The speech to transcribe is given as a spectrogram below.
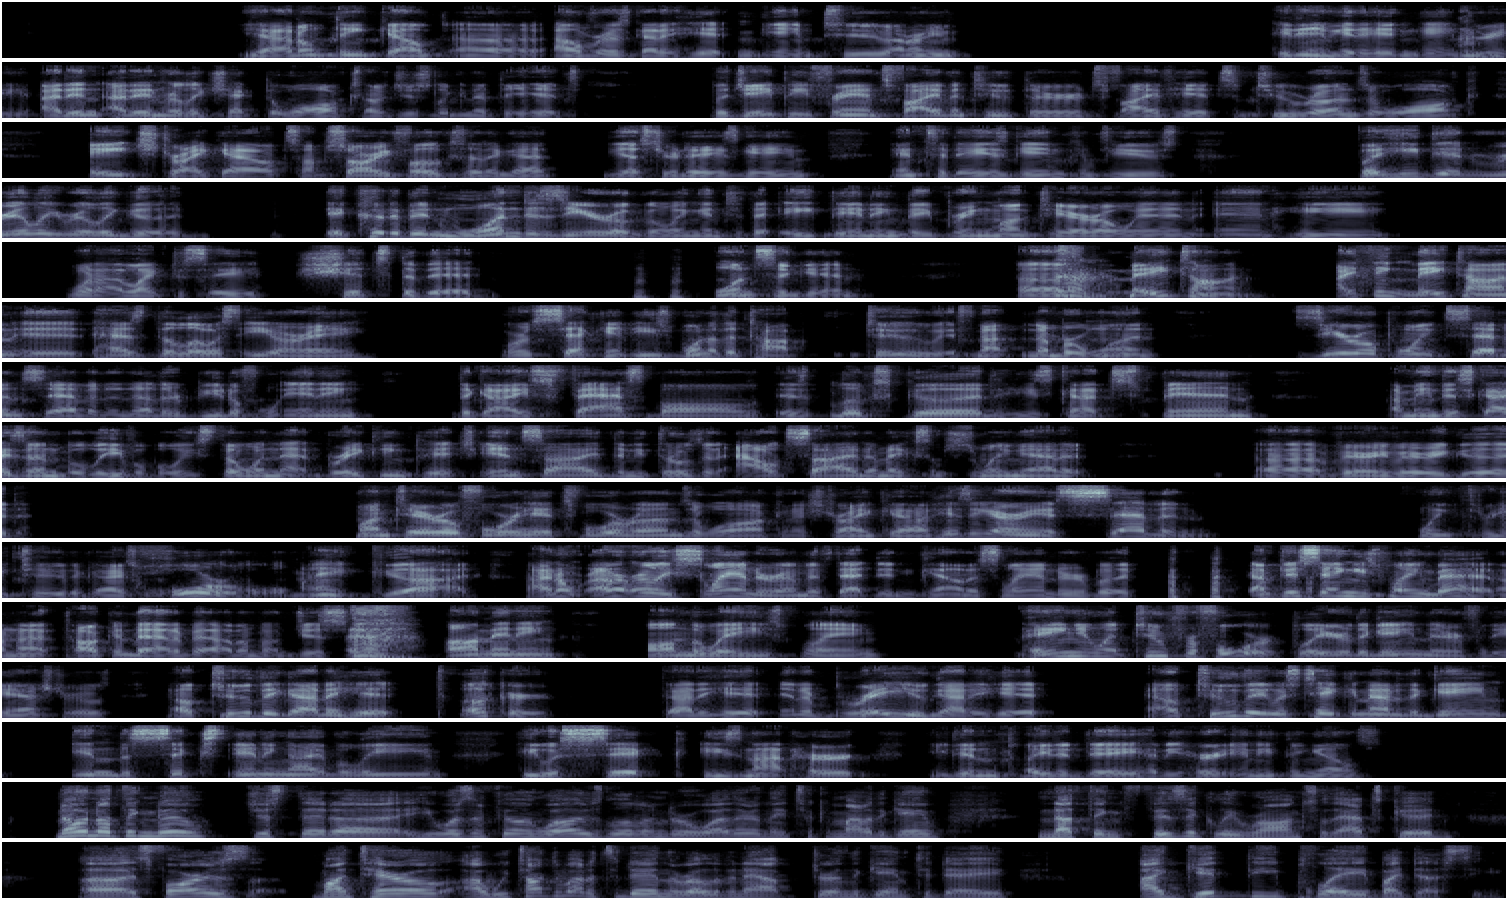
Yeah, I don't think Al, uh, Alvarez got a hit in game two. I don't even. He didn't even get a hit in game three. I didn't. I didn't really check the walks. I was just looking at the hits. But JP France five and two thirds, five hits and two runs, a walk, eight strikeouts. I'm sorry, folks, that I got yesterday's game and today's game confused. But he did really, really good. It could have been one to zero going into the eighth inning. They bring Montero in, and he, what I like to say, shits the bed once again. Uh, Maton, I think Maton is, has the lowest ERA or second. He's one of the top two, if not number one. 0.77, another beautiful inning. The guy's fastball is looks good. He's got spin. I mean, this guy's unbelievable. He's throwing that breaking pitch inside, then he throws it outside and makes him swing at it. Uh, very, very good. Montero, four hits, four runs, a walk, and a strikeout. His ERA is seven point three two. The guy's horrible. My God. I don't I don't really slander him if that didn't count as slander, but I'm just saying he's playing bad. I'm not talking bad about him. I'm just commenting on the way he's playing. Pena went two for four, player of the game there for the Astros. Altuve got a hit, Tucker got a hit, and Abreu got a hit. Altuve was taken out of the game in the sixth inning, I believe. He was sick. He's not hurt. He didn't play today. Have you heard anything else? No, nothing new. Just that uh he wasn't feeling well. He was a little under weather, and they took him out of the game. Nothing physically wrong, so that's good. Uh, as far as Montero, uh, we talked about it today in the relevant app during the game today. I get the play by Dusty.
